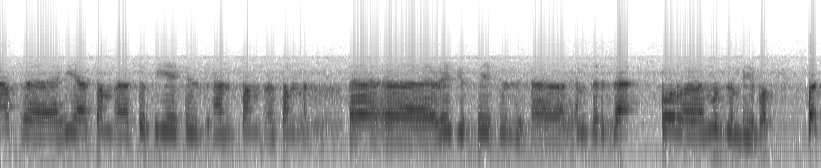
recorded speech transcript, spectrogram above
have uh, here some associations and some some uh, uh, radio stations, uh, Alhamdulillah, for uh, Muslim people. But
